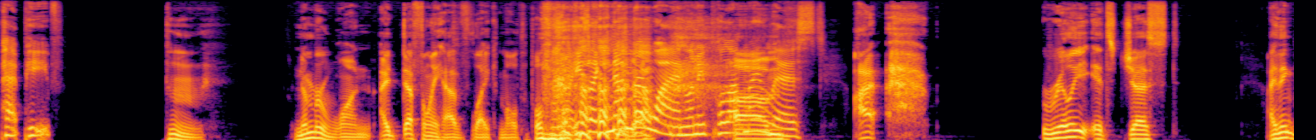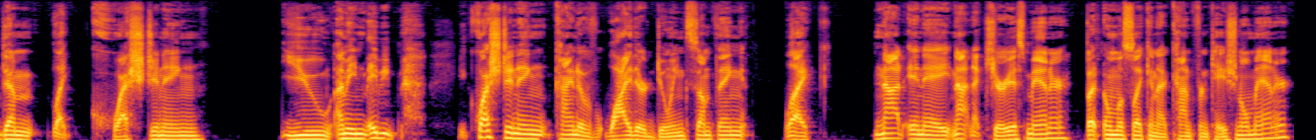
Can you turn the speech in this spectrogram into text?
pet peeve? hmm. Number one, I definitely have like multiple. He's like, number one, let me pull out my Um, list. I really, it's just, I think them like questioning you. I mean, maybe questioning kind of why they're doing something, like not in a not in a curious manner, but almost like in a confrontational manner,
